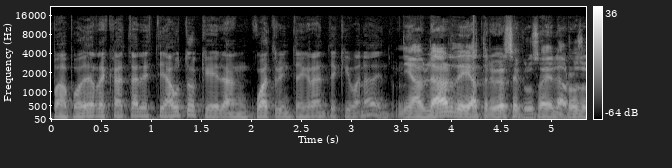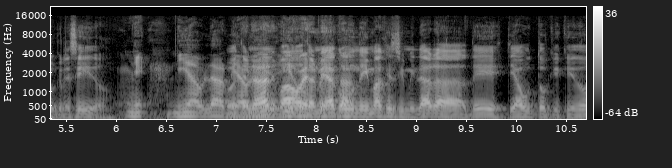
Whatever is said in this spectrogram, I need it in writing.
para poder rescatar este auto que eran cuatro integrantes que iban adentro. Ni hablar de atreverse a cruzar el arroyo crecido. Ni, hablar, ni hablar. Vamos a terminar con una imagen similar a de este auto que quedó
